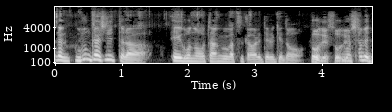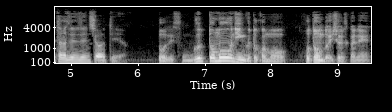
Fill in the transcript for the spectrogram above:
だから分解していったら、英語の単語が使われてるけど、う。そうです、そうもうです。喋ったら全然違うっていう。そうです。 Good morning とかもほとんど一緒ですかね。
